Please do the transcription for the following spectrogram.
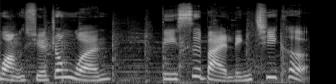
网学中文第四百零七课。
